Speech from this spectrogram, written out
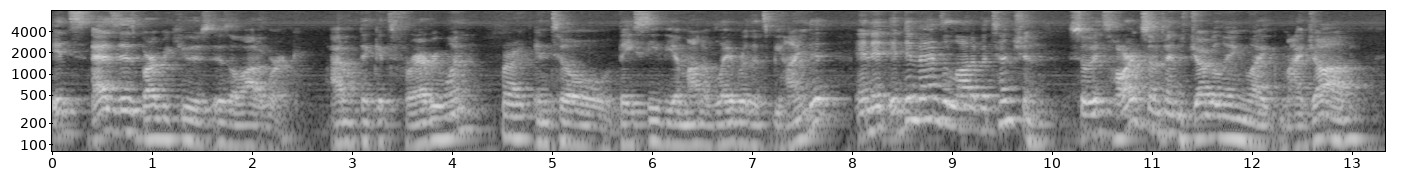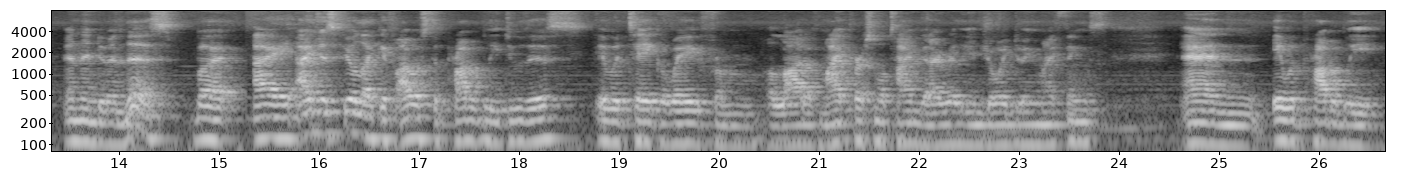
it's as is barbecue is, is a lot of work. I don't think it's for everyone Right. until they see the amount of labor that's behind it. And it, it demands a lot of attention. So it's hard sometimes juggling like my job and then doing this. But I I just feel like if I was to probably do this, it would take away from a lot of my personal time that I really enjoy doing my things. And it would probably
